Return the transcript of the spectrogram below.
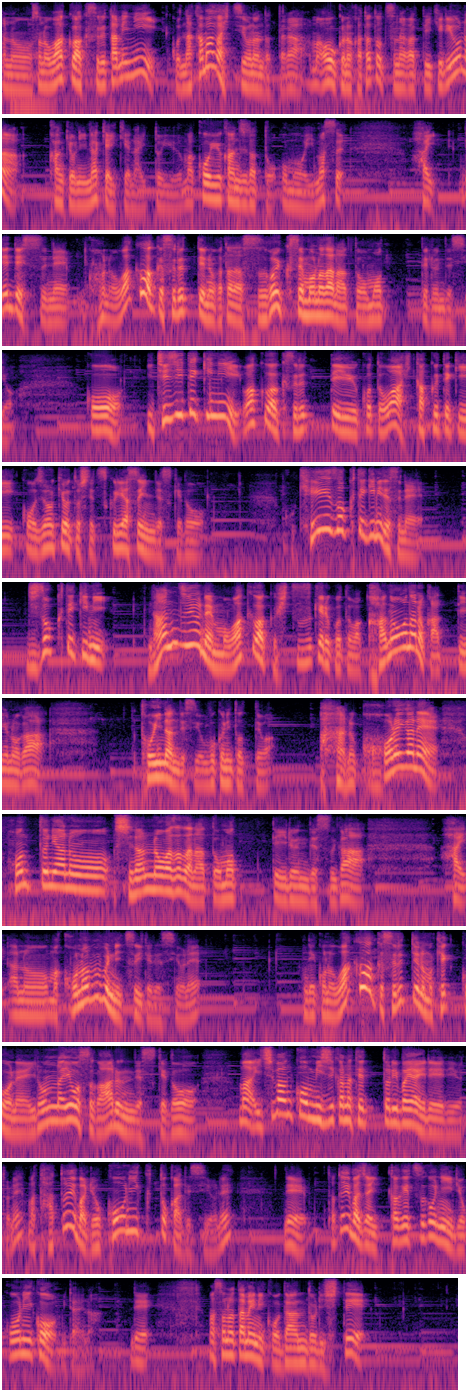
あのそのワクワクするためにこう仲間が必要なんだったら、まあ、多くの方とつながっていけるような環境にいなきゃいけないという、まあ、こういう感じだと思います。はい、でですねこのワクワクするっていうのがただすごいくせ者だなと思ってるんですよ。こう一時的にワクワクするっていうことは比較的こう状況として作りやすいんですけど継続的にですね持続的に何十年もワクワクし続けることは可能なのかっていうのが問いなんですよ僕にとっては。あのこれがね本当にあの至難の技だなと思っているんですがはいあの、まあ、この部分についてですよね。でこのワクワクするっていうのも結構ねいろんな要素があるんですけどまあ一番こう身近な手っ取り早い例で言うとね、まあ、例えば旅行に行くとかですよね。で例えばじゃあ1ヶ月後に旅行に行こうみたいな。で、まあ、そのためにこう段取りして、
